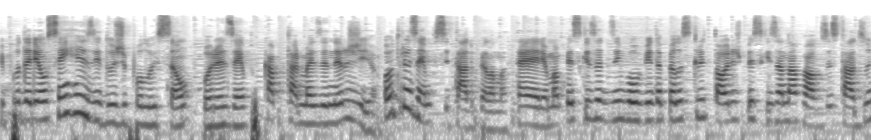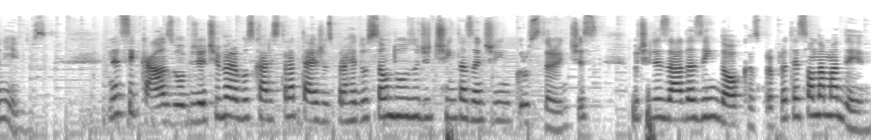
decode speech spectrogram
e poderiam, sem resíduos de poluição, por exemplo, captar mais energia. Outro exemplo citado pela matéria é uma pesquisa desenvolvida pelo Escritório de Pesquisa Naval dos Estados Unidos. Nesse caso, o objetivo era buscar estratégias para redução do uso de tintas anti-incrustantes utilizadas em docas para proteção da madeira,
